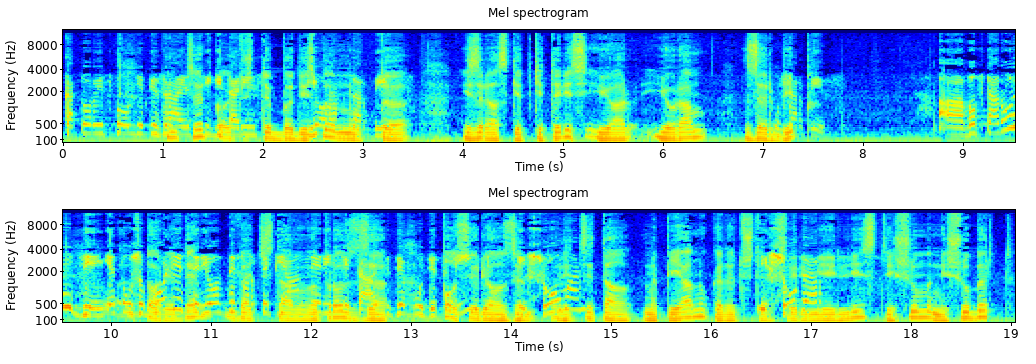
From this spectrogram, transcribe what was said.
который исполнит израильский концерт, гитарист ще бъде изпълнен от израелският китарист Йор, Йорам Зарбиб. Зарбив. А во второй день это уже Втория более ден серьезный вече става фортепианный въпрос рецитал, за где будет по-сериозен и Шуман, рецитал на пиано, където ще и свирим и Лист, и Шуман, и Шуберт.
